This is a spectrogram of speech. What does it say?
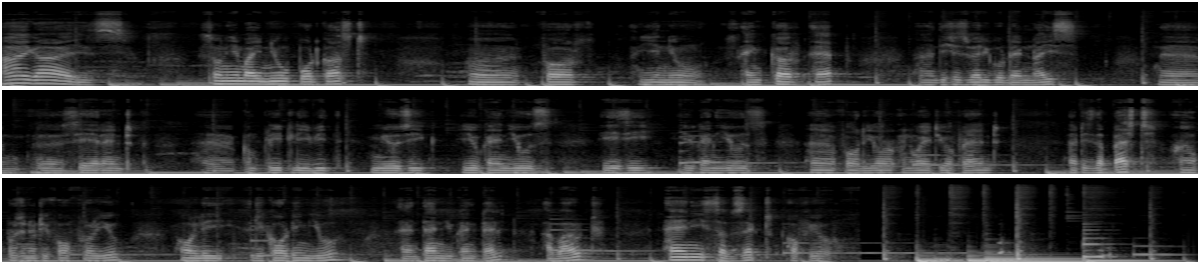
Hi guys, Sony my new podcast uh, for a new Anchor app. Uh, this is very good and nice. Um, uh, share and uh, completely with music. You can use easy. You can use uh, for your invite your friend. That is the best uh, opportunity for for you. Only recording you, and then you can tell about any subject of you.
